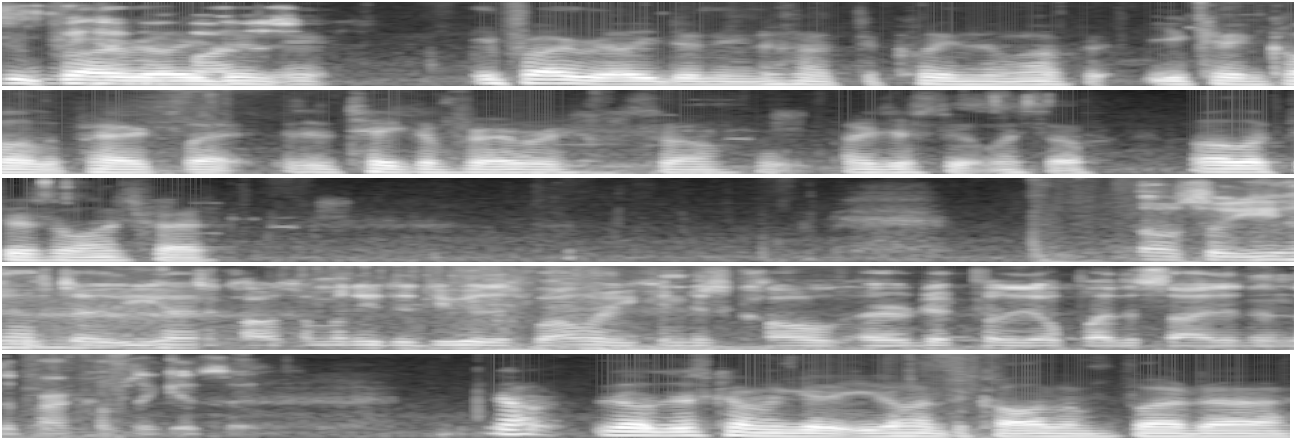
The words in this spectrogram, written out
You probably really didn't. You probably really didn't even have to clean them up. You can call the park, but it'd take them forever. So I just do it myself. Oh look, there's a launch pad. Oh, so you have to you have to call somebody to do it as well, or you can just call or just put it up by the side and then the park comes and gets it. No, they'll just come and get it. You don't have to call them. But uh,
